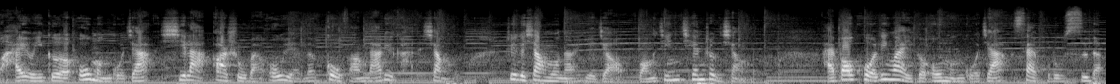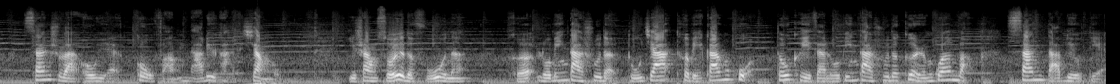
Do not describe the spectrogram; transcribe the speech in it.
还有一个欧盟国家希腊二十五万欧元的购房拿绿卡的项目，这个项目呢也叫黄金签证项目。还包括另外一个欧盟国家塞浦路斯的三十万欧元购房拿绿卡的项目。以上所有的服务呢？和罗宾大叔的独家特别干货，都可以在罗宾大叔的个人官网三 w 点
